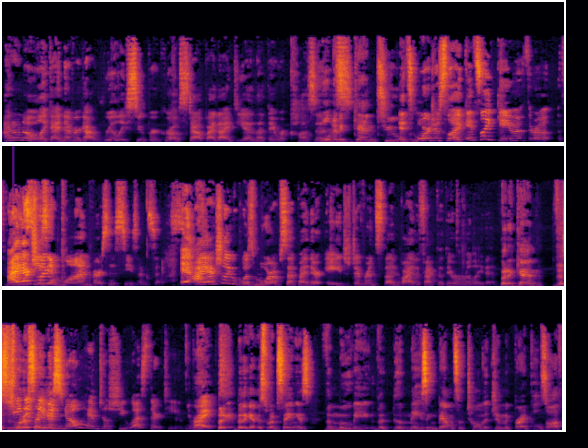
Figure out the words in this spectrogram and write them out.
I don't know. Like, I never got really super grossed out by the idea that they were cousins. well and again too it's more just like It's like Game of Thro- Thrones I actually- season one versus season six. It, I actually was more upset by their age difference than by the fact that they were related. but again this is what i'm didn't saying even is know him till she was thirteen. Right. But but again, this is what I'm saying is the movie, the, the amazing balance of tone that Jim McBride pulls off.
